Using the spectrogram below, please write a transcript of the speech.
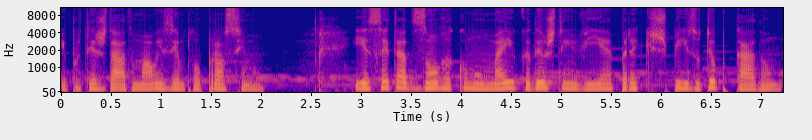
e por teres dado mau exemplo ao próximo e aceita a desonra como um meio que Deus te envia para que espies o teu pecado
